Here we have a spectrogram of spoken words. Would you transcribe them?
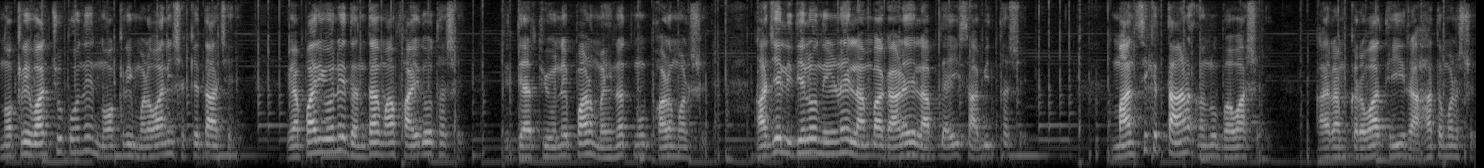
નોકરી વાંચુકોને નોકરી મળવાની શક્યતા છે. વેપારીઓને ધંધામાં ફાયદો થશે. વિદ્યાર્થીઓને પણ મહેનતનું ફળ મળશે. આજે લીધેલો નિર્ણય લાંબા ગાળે લાભદાયી સાબિત થશે. માનસિક તાણ અનુભવાશે. આરામ કરવાથી રાહત મળશે.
